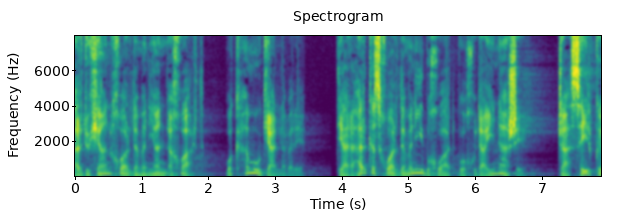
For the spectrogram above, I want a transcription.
هەردووکیان خواردەمەنیان ئەخوارد وەک هەموو گیانلەبەرێ، دیارە هەر کەس خواردەمەنی بخوات بۆ خودایی ناشێ، جا سەیر بکە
